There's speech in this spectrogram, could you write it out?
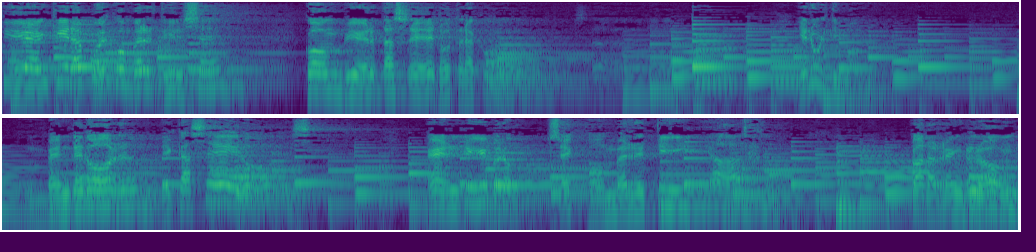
¿Quién Quien quiera pues convertirse, conviértase en otra cosa. Y el último, un vendedor de caseros, el libro se convertía. Cada renglón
